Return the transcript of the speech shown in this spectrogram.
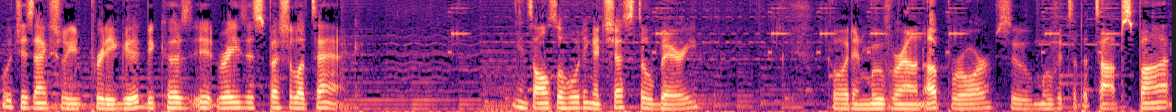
which is actually pretty good because it raises special attack. It's also holding a Chesto Berry. Go ahead and move around Uproar, so move it to the top spot.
